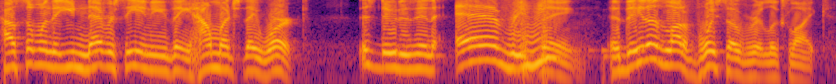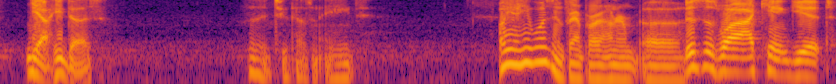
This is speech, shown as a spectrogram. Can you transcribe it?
how someone that you never see in anything, how much they work. This dude is in everything. Uh, He does a lot of voiceover, it looks like. yeah, he does. 2008? Oh yeah, he was in Vampire Hunter. Uh, This is why I can't get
